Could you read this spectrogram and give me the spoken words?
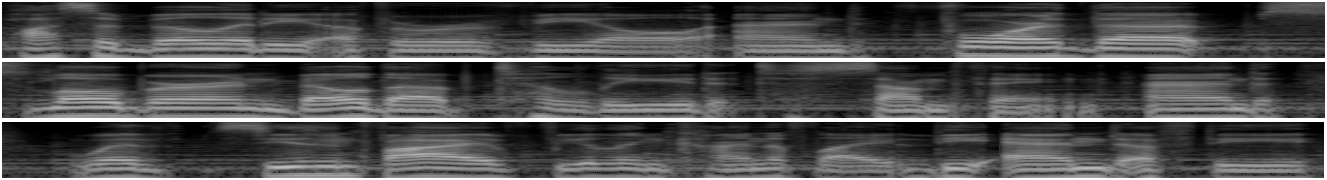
possibility of a reveal and for the slow burn buildup to lead to something. And with season 5 feeling kind of like the end of the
